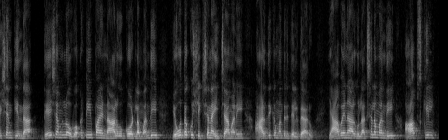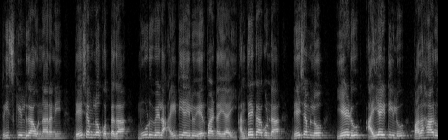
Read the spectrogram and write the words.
మిషన్ కింద దేశంలో ఒకటి పాయింట్ నాలుగు కోట్ల మంది యువతకు శిక్షణ ఇచ్చామని ఆర్థిక మంత్రి తెలిపారు. యాభై నాలుగు లక్షల మంది ఆప్ స్కిల్ రీస్కిల్డ్గా ఉన్నారని దేశంలో కొత్తగా మూడు వేల ఐటీఐలు ఏర్పాటయ్యాయి. అంతేకాకుండా దేశంలో ఏడు ఐఐటీలు పదహారు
